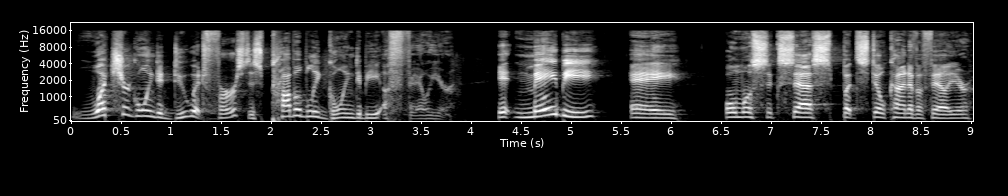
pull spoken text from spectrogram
What you're going to do at first is probably going to be a failure. It may be a almost success but still kind of a failure,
